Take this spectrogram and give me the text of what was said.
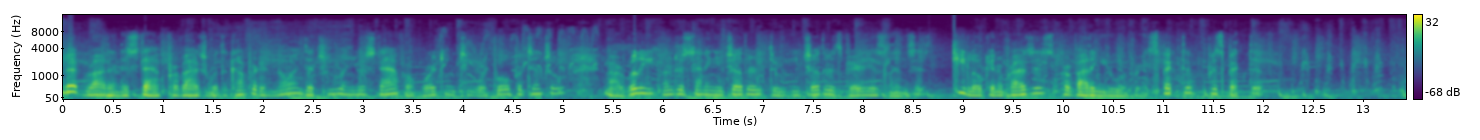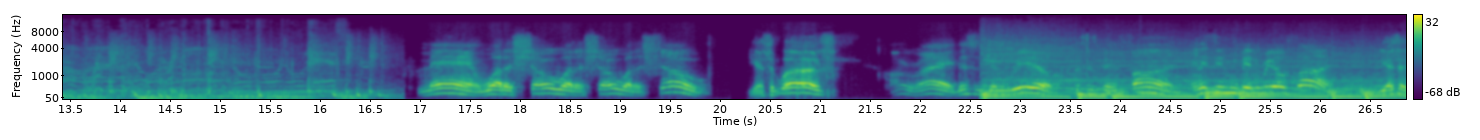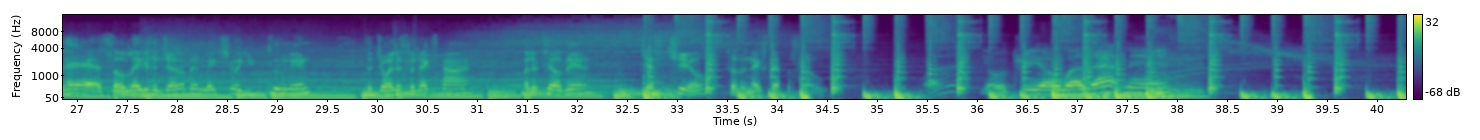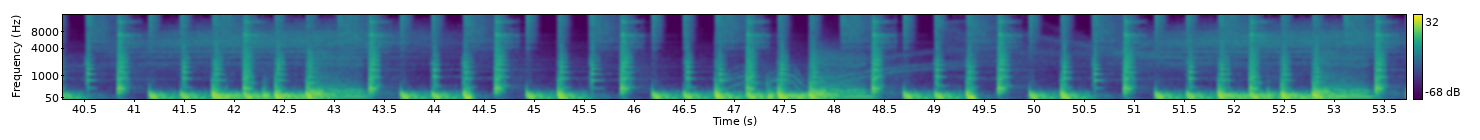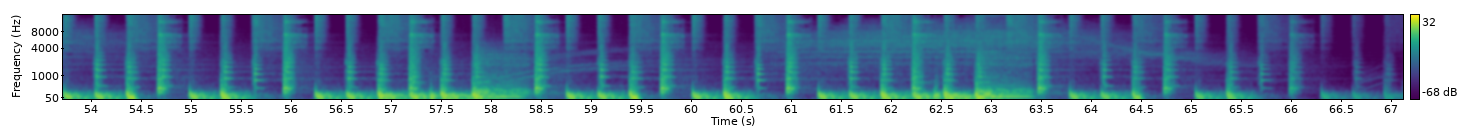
Let Rod and his staff provide you with the comfort in knowing that you and your staff are working to your full potential and are really understanding each other through each other's various lenses. Keyloke Enterprises, providing you with respective perspective. Man, what a show, what a show, what a show. Yes, it was. All right, this has been real. This has been fun. And it's even been real fun. Yes, it has. So, ladies and gentlemen, make sure you tune in to join us the next time. But until then, just chill till the next episode. What? Yo, Trio, what's happening?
